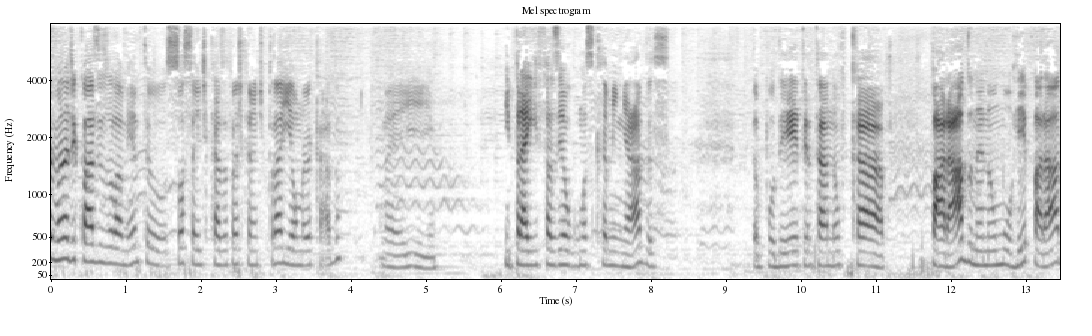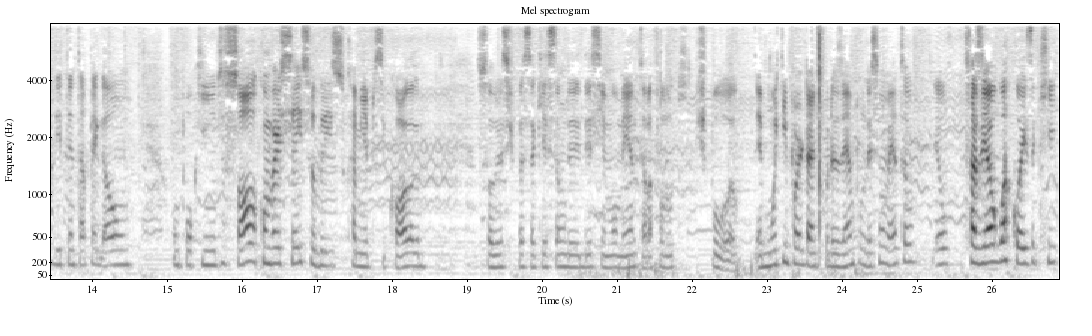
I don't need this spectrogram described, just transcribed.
Semana de quase isolamento, eu só saí de casa praticamente pra ir ao mercado, né? E, e pra ir fazer algumas caminhadas pra poder tentar não ficar parado, né? Não morrer parado e tentar pegar um, um pouquinho de sol. Eu conversei sobre isso com a minha psicóloga. Sobre tipo, essa questão de- desse momento, ela falou que tipo, é muito importante, por exemplo, nesse momento eu, eu fazer alguma coisa que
